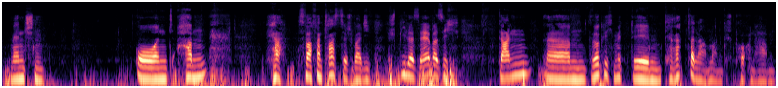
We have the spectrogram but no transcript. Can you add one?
Menschen und haben, ja, es war fantastisch, weil die Spieler selber sich dann ähm, wirklich mit dem Charakternamen angesprochen haben.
